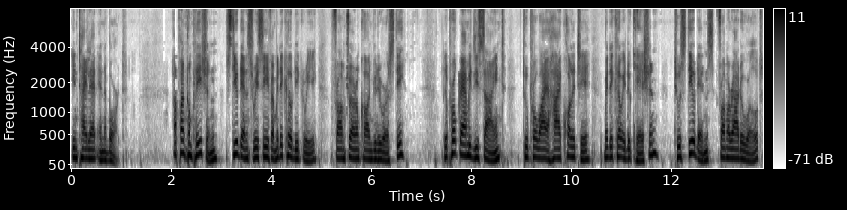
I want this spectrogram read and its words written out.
in Thailand and abroad. Upon completion, students receive a medical degree from Chulalongkorn University. The program is designed to provide high-quality medical education to students from around the world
